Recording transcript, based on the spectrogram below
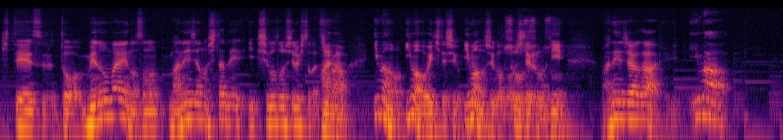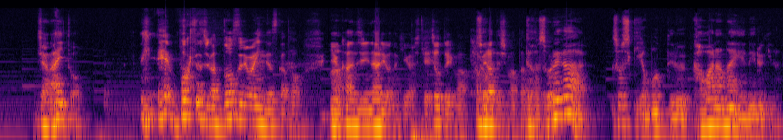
否定すると目の前のそのマネージャーの下で仕事をしてる人たちが、はい、今の今を生きてし今の仕事をしてるのにマネージャーが今じゃないと。え僕たちはどうすればいいんですかという感じになるような気がしてちょっと今ためらってしまっただからそれが組織が持ってる変わらないエネルギーなの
